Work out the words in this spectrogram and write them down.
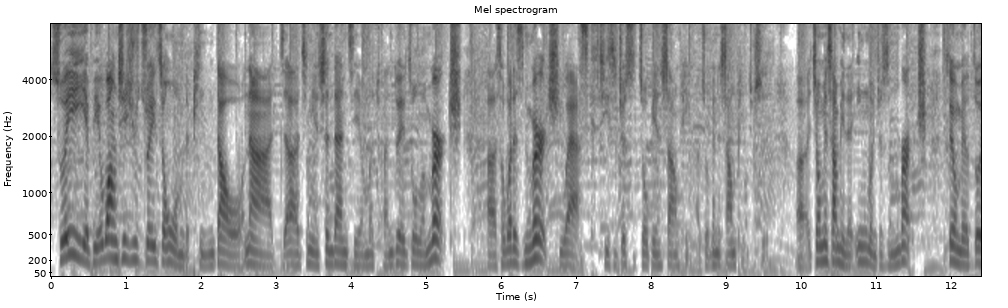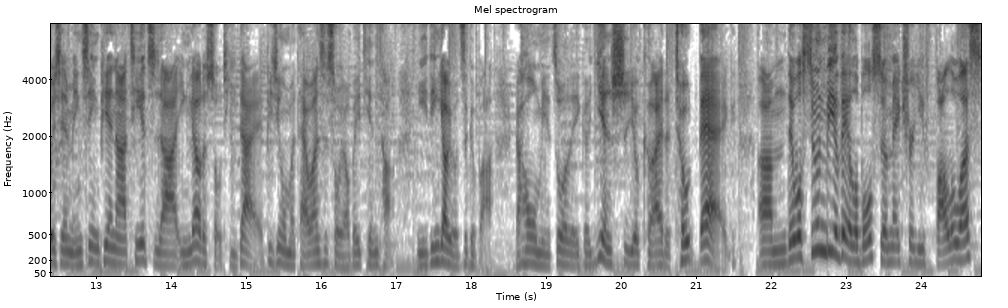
所以也别忘记去追踪我们的频道哦。那呃，今年圣诞节我们团队做了 merch，呃，so what is merch you ask？其实就是周边商品啊，周边的商品就是。呃，周边商品的英文就是 merch，所以我们有做一些明信片啊、贴纸啊、饮料的手提袋。毕竟我们台湾是手摇杯天堂，你一定要有这个吧。然后我们也做了一个厌世又可爱的 tote bag。嗯 they will soon be available, so make sure you follow us.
